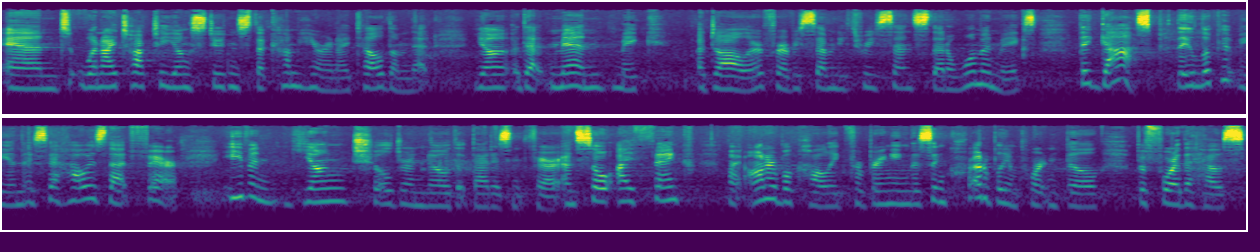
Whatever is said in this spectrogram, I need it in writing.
And when I talk to young students that come here and I tell them that young, that men make a dollar for every 73 cents that a woman makes, they gasp. They look at me and they say, How is that fair? Even young children know that that isn't fair. And so I thank my honorable colleague for bringing this incredibly important bill before the House.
